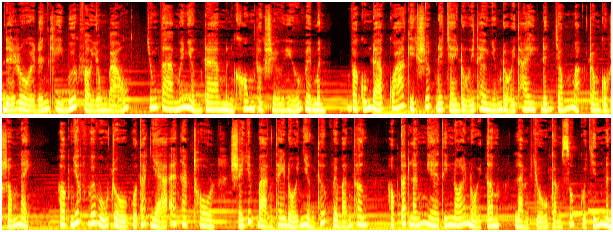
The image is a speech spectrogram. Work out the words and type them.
Để rồi đến khi bước vào dông bão chúng ta mới nhận ra mình không thực sự hiểu về mình và cũng đã quá kiệt sức để chạy đuổi theo những đổi thay đến chóng mặt trong cuộc sống này hợp nhất với vũ trụ của tác giả Eckhart Tolle sẽ giúp bạn thay đổi nhận thức về bản thân học cách lắng nghe tiếng nói nội tâm làm chủ cảm xúc của chính mình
